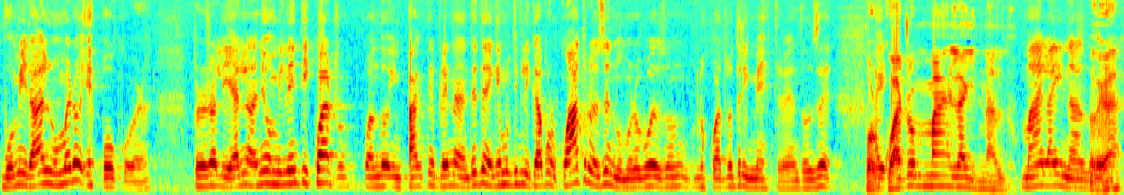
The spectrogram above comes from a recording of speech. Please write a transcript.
vos mirás el número y es poco, ¿verdad? Pero en realidad en el año 2024, cuando impacte plenamente, tenés que multiplicar por cuatro ese número, porque son los cuatro trimestres. Entonces, por cuatro más el aguinaldo. Más el aguinaldo. ¿verdad?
